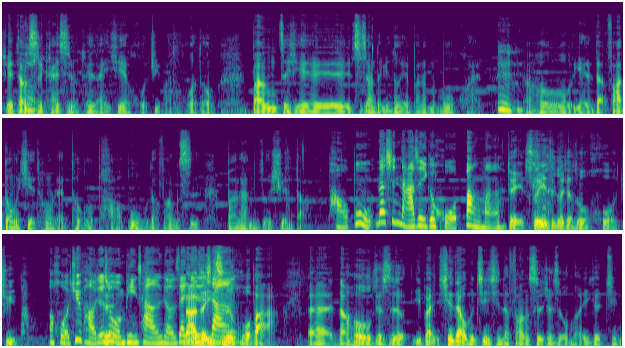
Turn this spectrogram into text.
所以当时开始有推展一些火炬跑的活动，帮这些智障的运动员帮他们募款，嗯，然后也发动一些同仁透过跑步的方式帮他们做宣导。跑步那是拿着一个火棒吗？对，所以这个叫做火炬跑。哦，火炬跑就是我们平常有在拿着一支火把。呃，然后就是一般现在我们进行的方式，就是我们一个警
